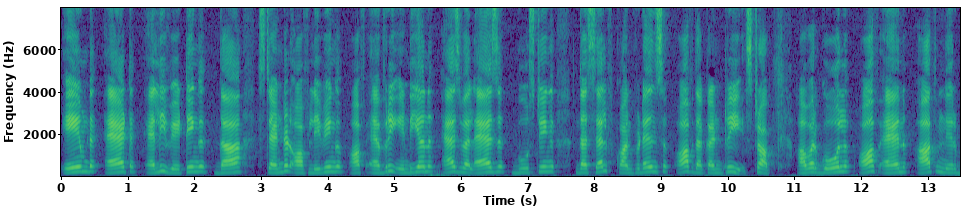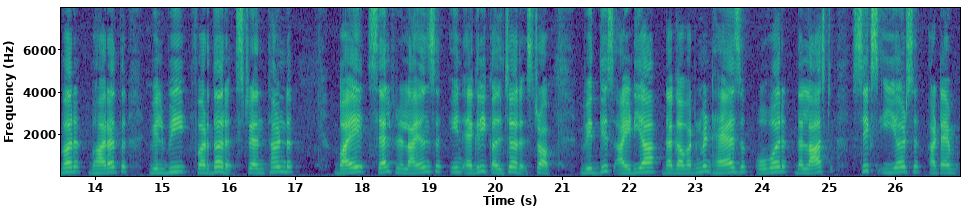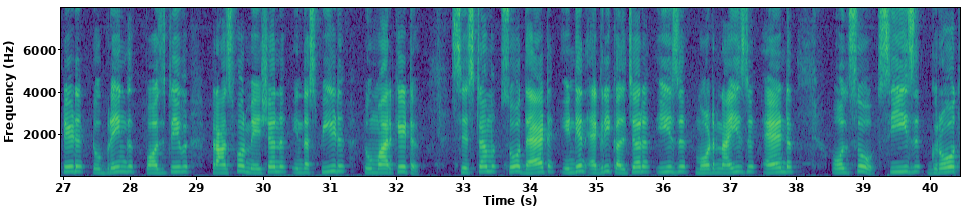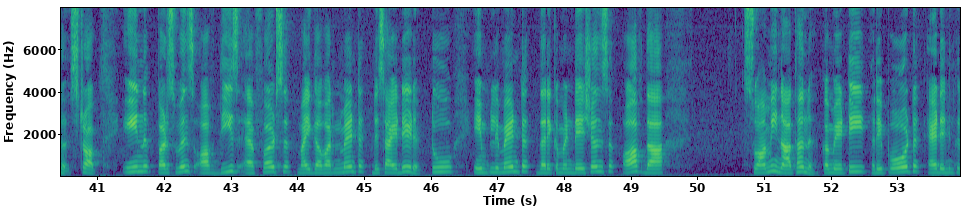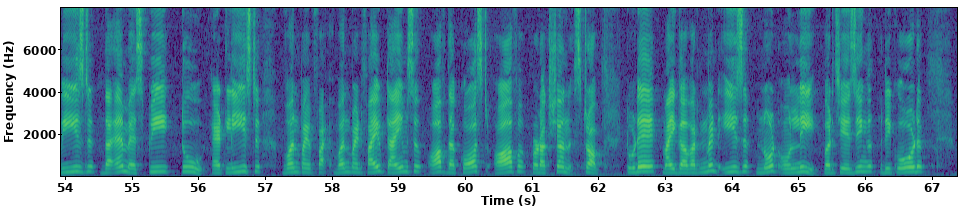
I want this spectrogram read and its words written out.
aimed at elevating the standard of living of every Indian as well as boosting the self-confidence of the country. Stop. Our goal of an Atmanirbhar Bharat will be further strengthened by self-reliance in agriculture. Stop. With this idea, the government has over the last six years attempted to bring positive transformation in the speed to market system so that Indian agriculture is modernized and also sees growth stop. In pursuance of these efforts, my government decided to implement the recommendations of the Swaminathan committee report had increased the MSP to at least 1.5 times of the cost of production. Stop. Today, my government is not only purchasing record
